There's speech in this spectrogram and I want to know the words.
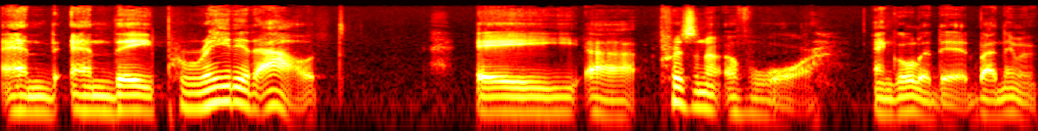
And, and they paraded out a uh, prisoner of war, Angola did, by the name of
